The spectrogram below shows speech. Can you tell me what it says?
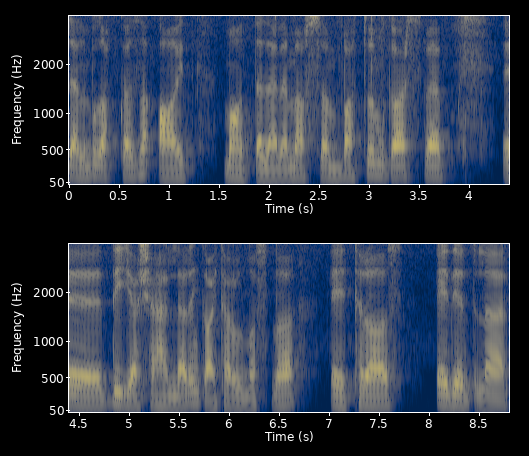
Cənubi Qafqaza aid maddələrə, məxsusən Batum, Qars və e, digər şəhərlərin qaytarılmasına etiraz edirdilər.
